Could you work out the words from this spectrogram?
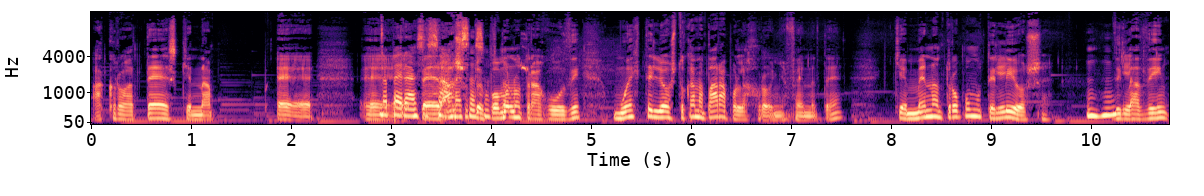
ακροατές και να, ε, ε, Να περάσεις άμεσα περάσω το σε επόμενο αυτούς. τραγούδι, μου έχει τελειώσει. Το έκανα πάρα πολλά χρόνια φαίνεται και με έναν τρόπο μου τελειωσε Δηλαδή,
